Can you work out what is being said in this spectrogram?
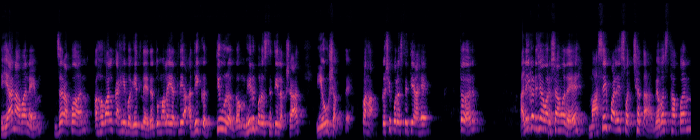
या नावाने जर आपण अहवाल काही बघितले तर तुम्हाला यातली अधिक तीव्र गंभीर परिस्थिती लक्षात येऊ शकते. पहा कशी परिस्थिती आहे? तर अलीकडच्या वर्षामध्ये मासिक पाळी स्वच्छता व्यवस्थापन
